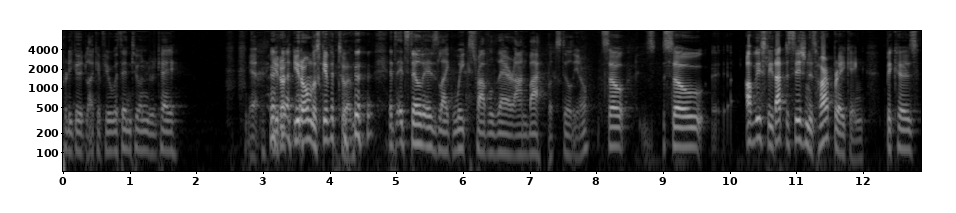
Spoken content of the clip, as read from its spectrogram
pretty good. Like if you're within 200k, yeah, you'd, you'd almost give it to him. it it still is like weeks travel there and back, but still, you know. So so obviously that decision is heartbreaking because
